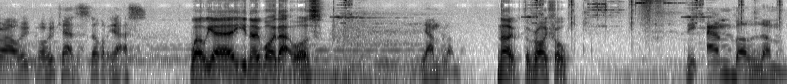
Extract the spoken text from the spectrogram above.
well, who, well, who cares? It's still got the S. Well, yeah, you know why that was? The emblem. No, the rifle. The emblem.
